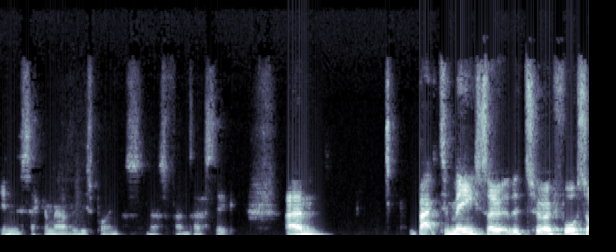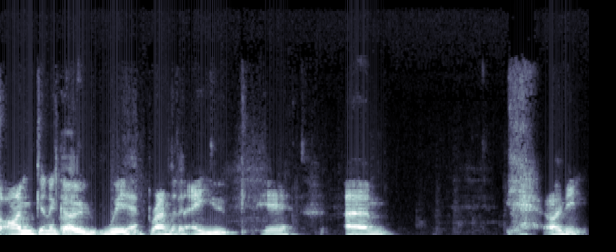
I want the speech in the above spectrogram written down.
in the second round at this point, that's, that's fantastic. Um, back to me. So at the 204, so I'm going to go with yeah, Brandon Aiyuk here. Um, yeah, I mean,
